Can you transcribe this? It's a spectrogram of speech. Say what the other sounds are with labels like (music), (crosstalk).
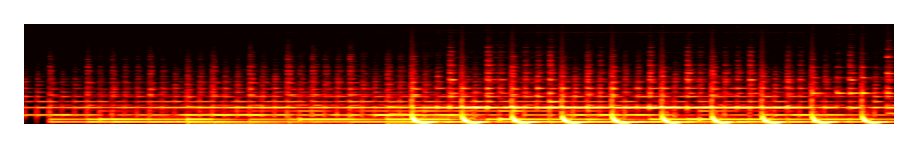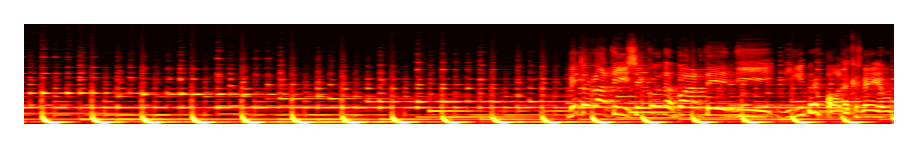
seconda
